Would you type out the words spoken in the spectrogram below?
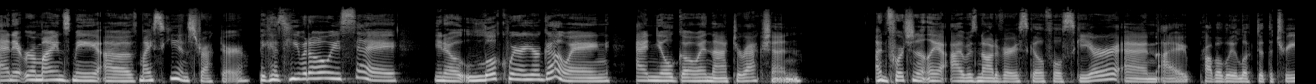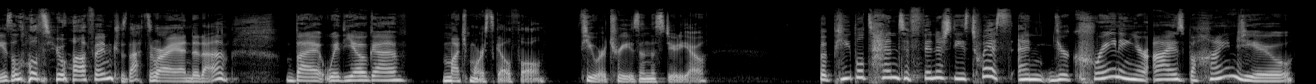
and it reminds me of my ski instructor because he would always say, you know, look where you're going and you'll go in that direction. Unfortunately, I was not a very skillful skier and I probably looked at the trees a little too often because that's where I ended up. But with yoga, much more skillful, fewer trees in the studio. But people tend to finish these twists and you're craning your eyes behind you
